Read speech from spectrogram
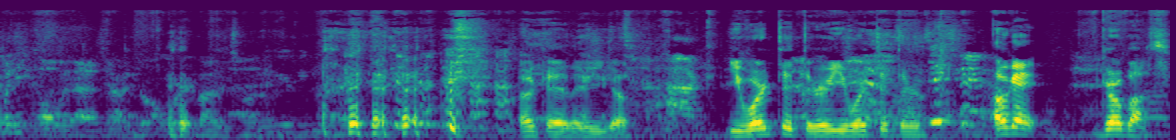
but he. Oh, wait, that's. Don't worry about it, Tony. okay, there you go. You worked it through. You worked it through. Okay, girl boss.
